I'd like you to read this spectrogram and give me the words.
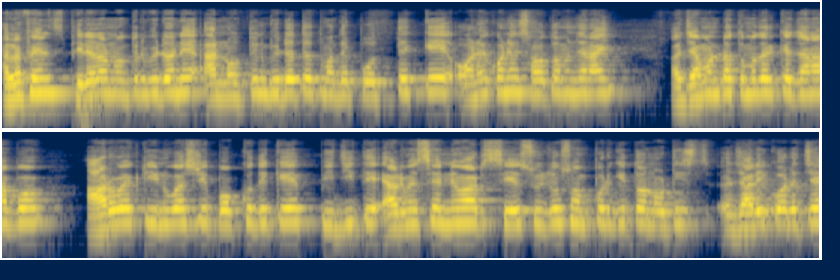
হ্যালো ফ্রেন্ডস, ফিরে এলাম নতুন ভিডিও নিয়ে। আর নতুন ভিডিওতে তোমাদের প্রত্যেককে অনেক অনেক স্বাগতম জানাই। আর যেমনটা তোমাদেরকে জানাব, আরও একটি ইউনিভার্সিটির পক্ষ থেকে পিজিতে অ্যাডমিশন নেওয়ার শেষ সুযোগ সম্পর্কিত নোটিশ জারি করেছে।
